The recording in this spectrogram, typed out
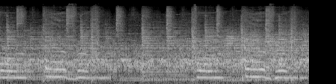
forever, forever.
